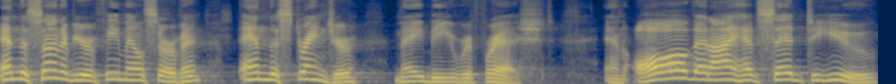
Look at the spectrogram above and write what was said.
and the son of your female servant and the stranger may be refreshed. And all that I have said to you,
